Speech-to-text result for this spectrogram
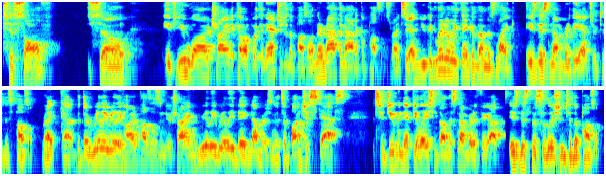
to solve. So if you are trying to come up with an answer to the puzzle, and they're mathematical puzzles, right? So, and you could literally think of them as like, is this number the answer to this puzzle, right? Uh, but they're really, really hard puzzles, and you're trying really, really big numbers, and it's a bunch of steps to do manipulations on this number to figure out is this the solution to the puzzle.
